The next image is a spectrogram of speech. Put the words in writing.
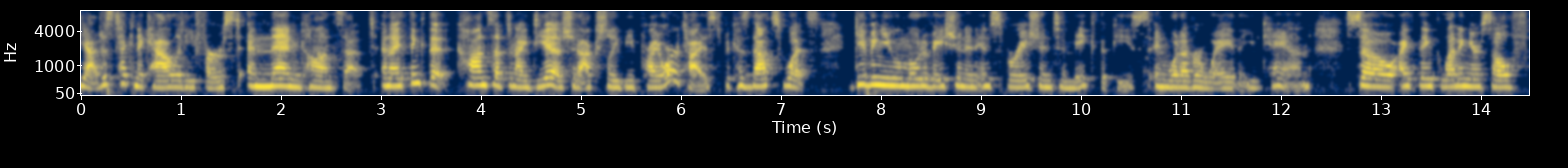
Yeah, just technicality first and then concept. And I think that concept and idea should actually be prioritized because that's what's giving you motivation and inspiration to make the piece in whatever way that you can. So I think letting yourself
